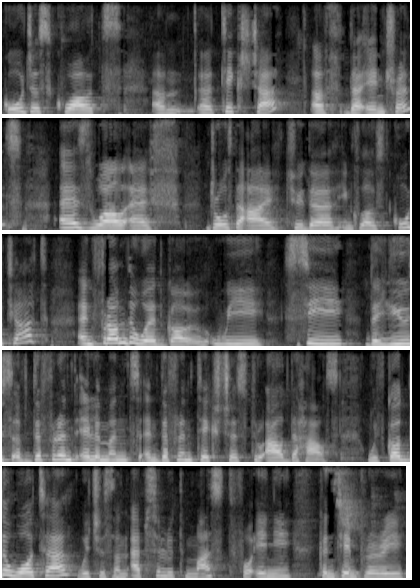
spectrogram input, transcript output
gorgeous quartz um, uh, texture of the entrance, as well as draws the eye to the enclosed courtyard. And from the word go, we see the use of different elements and different textures throughout the house. We've got the water, which is an absolute must for any contemporary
